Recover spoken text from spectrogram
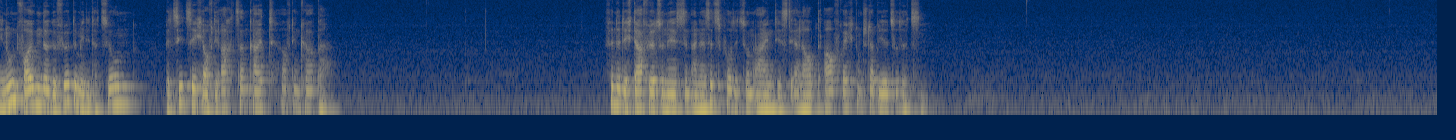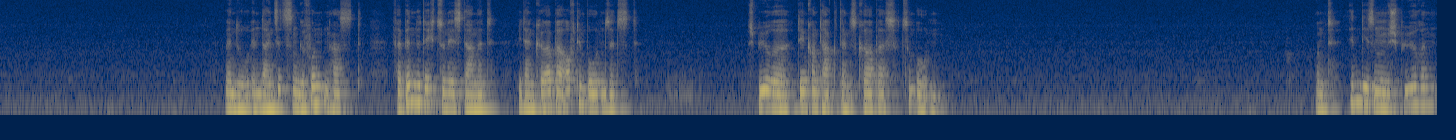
Die nun folgende geführte Meditation bezieht sich auf die Achtsamkeit auf den Körper. Finde dich dafür zunächst in einer Sitzposition ein, die es dir erlaubt, aufrecht und stabil zu sitzen. Wenn du in dein Sitzen gefunden hast, verbinde dich zunächst damit, wie dein Körper auf dem Boden sitzt. Spüre den Kontakt deines Körpers zum Boden. Und in diesem Spüren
